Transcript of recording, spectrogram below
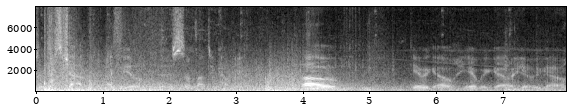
So this chap, I feel there's somebody coming. Oh. Here we go, here we go, here we go.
